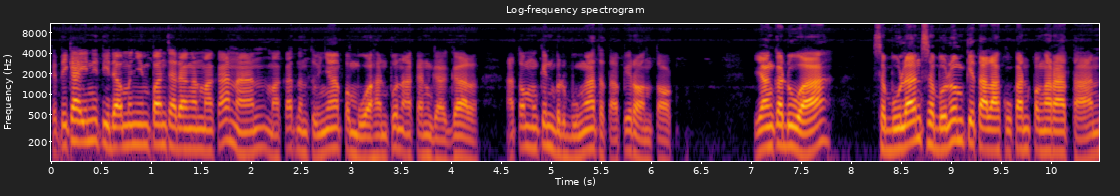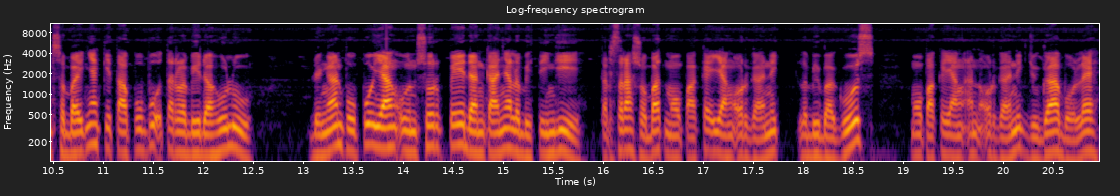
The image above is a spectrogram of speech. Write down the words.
Ketika ini tidak menyimpan cadangan makanan, maka tentunya pembuahan pun akan gagal atau mungkin berbunga tetapi rontok. Yang kedua, sebulan sebelum kita lakukan pengeratan, sebaiknya kita pupuk terlebih dahulu dengan pupuk yang unsur P dan K-nya lebih tinggi. Terserah sobat mau pakai yang organik lebih bagus, mau pakai yang anorganik juga boleh.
